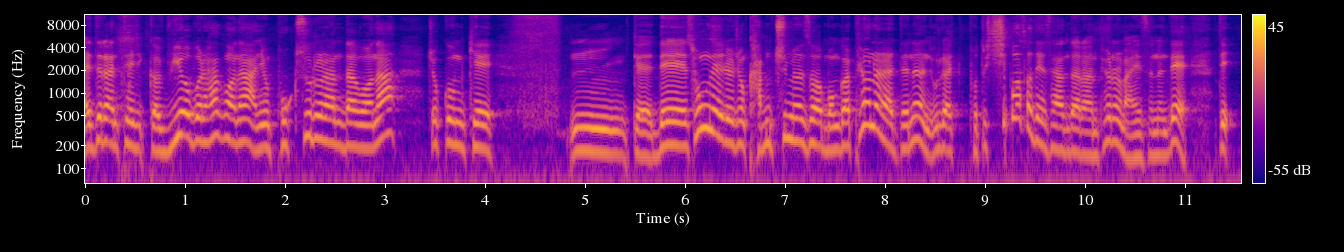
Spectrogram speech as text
애들한테 그러니까 위협을 하거나 아니면 복수를 한다거나 조금 이렇게 음, 내 속내를 좀 감추면서 뭔가 표현을 할 때는 우리가 보통 씹어서 대사한다라는 표현을 많이 쓰는데 이제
